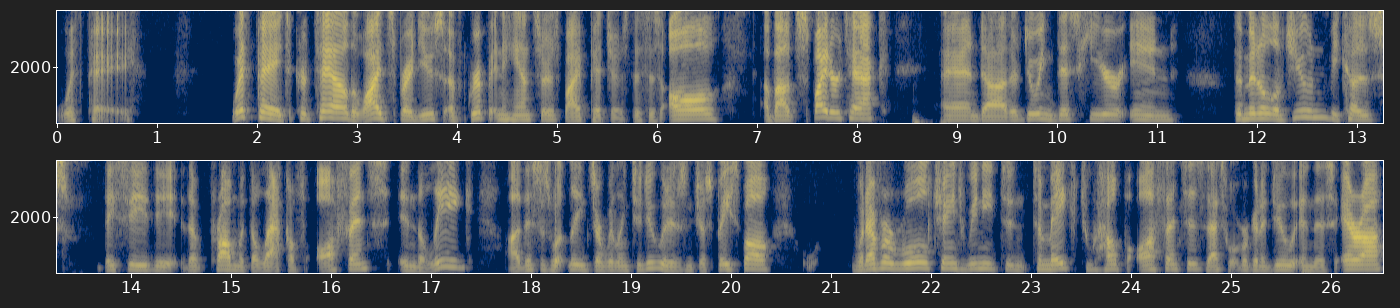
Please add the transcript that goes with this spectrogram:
with pay with pay to curtail the widespread use of grip enhancers by pitchers. This is all about Spider Tack, and uh, they're doing this here in the middle of June because they see the the problem with the lack of offense in the league. Uh, this is what leagues are willing to do. It isn't just baseball. Whatever rule change we need to to make to help offenses, that's what we're going to do in this era.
